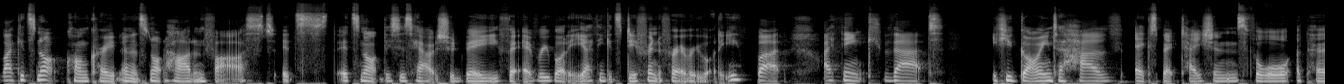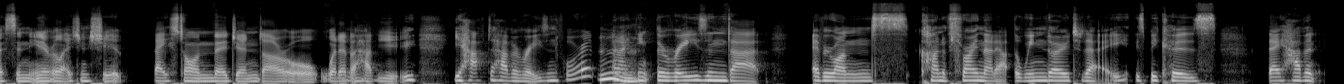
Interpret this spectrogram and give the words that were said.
like it's not concrete and it's not hard and fast. It's it's not this is how it should be for everybody. I think it's different for everybody, but I think that if you're going to have expectations for a person in a relationship based on their gender or whatever mm. have you, you have to have a reason for it. And I mm. think the reason that everyone's kind of thrown that out the window today is because they haven't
